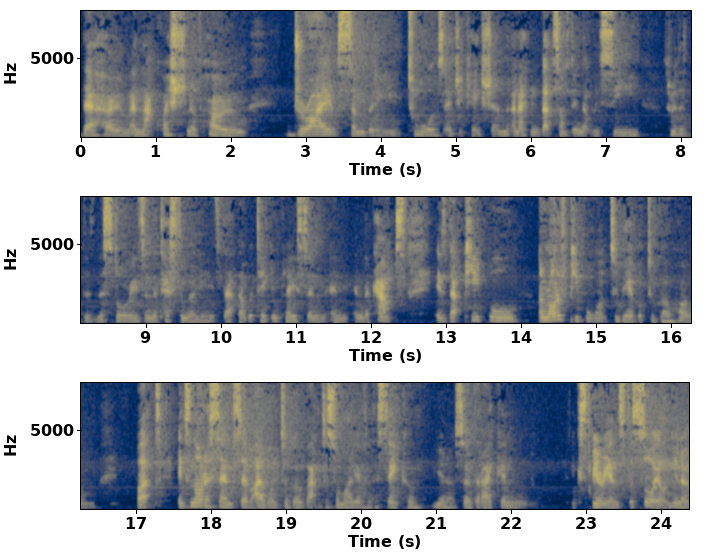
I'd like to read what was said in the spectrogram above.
their home, and that question of home drives somebody towards education. And I think that's something that we see through the, the, the, stories and the testimonies that, that were taking place in, in, in the camps is that people, a lot of people want to be able to go home. But it's not a sense of I want to go back to Somalia for the sake of, you know, so that I can experience the soil. You know,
